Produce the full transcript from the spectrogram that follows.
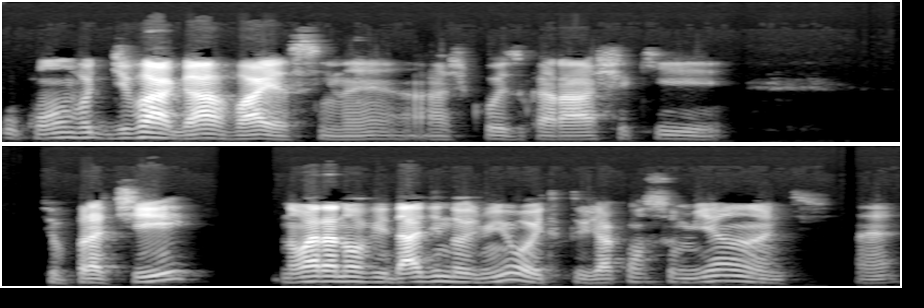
O quão devagar vai, assim, né? As coisas. O cara acha que. Tipo, pra ti, não era novidade em 2008, que tu já consumia antes, né?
